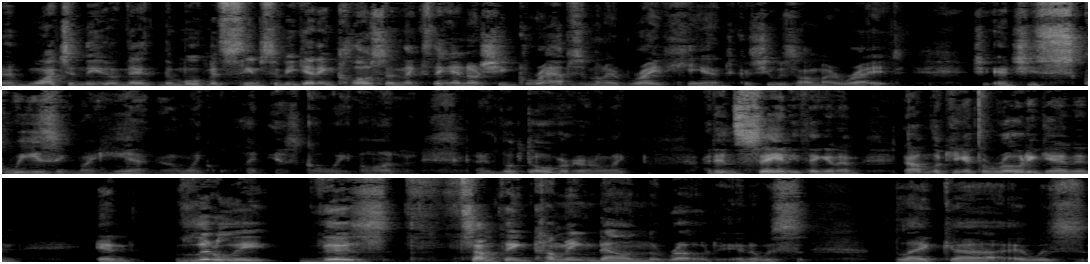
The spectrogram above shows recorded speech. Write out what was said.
and watching the, the, the movement seems to be getting closer. Next thing I know, she grabs my right hand because she was on my right, she, and she's squeezing my hand, and I'm like, "What is going on?" And I looked over her, and I'm like, I didn't say anything, and I'm now I'm looking at the road again, and and literally there's something coming down the road, and it was like uh, it was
